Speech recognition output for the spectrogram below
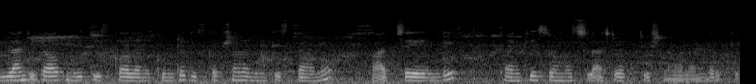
ఇలాంటి టాప్ మీరు తీసుకోవాలనుకుంటే డిస్క్రిప్షన్లో లింక్ ఇస్తాను. వాచ్ చేయండి. Thank you so much last వరకు చూసిన వాళ్ళందరికీ.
